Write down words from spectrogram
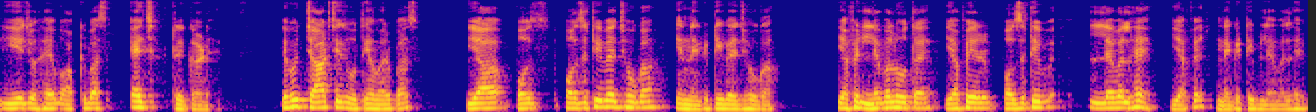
ये जो है वो आपके पास एज ट्रिगर्ड है। देखो, चार चीज़ होती है हमारे पास, या पॉजिटिव एज होगा, या नेगेटिव एज होगा, या फिर लेवल होता है, या फिर पॉजिटिव लेवल है, या फिर नेगेटिव लेवल है।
